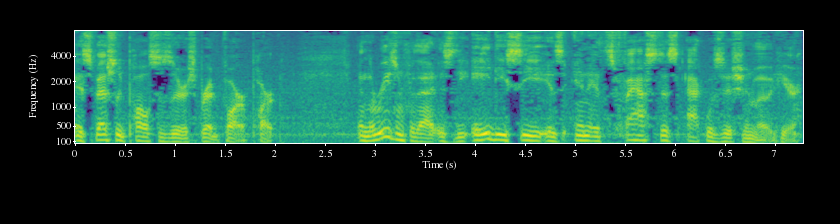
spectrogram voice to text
especially pulses that are spread far apart. And the reason for that is the ADC is in its fastest acquisition mode here.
